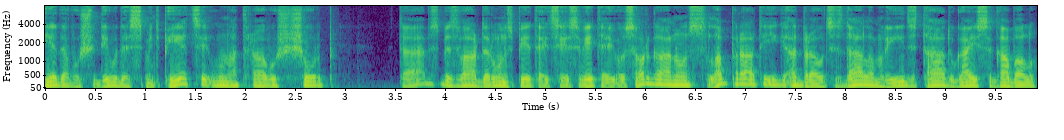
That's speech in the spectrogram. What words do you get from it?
Iedavuši 25 un atrāvuši šurp. Tēvs bez vārda runas pieteicies vietējos orgānos, labprātīgi atbraucis dēlam līdzi tādu gaisa gabalu,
